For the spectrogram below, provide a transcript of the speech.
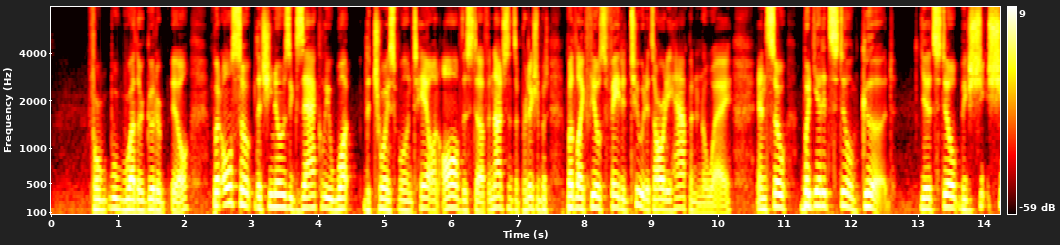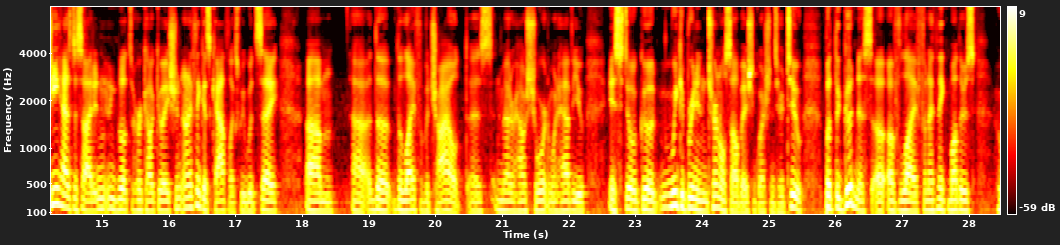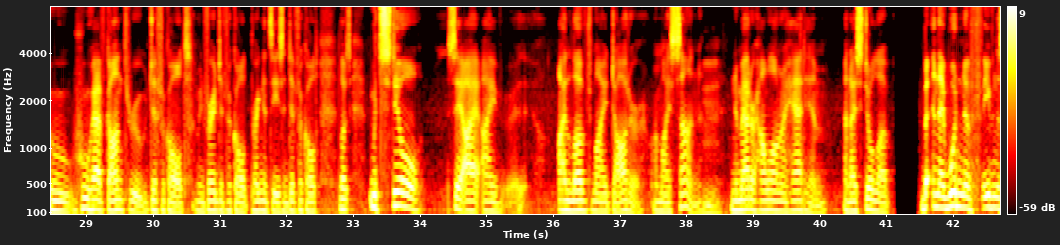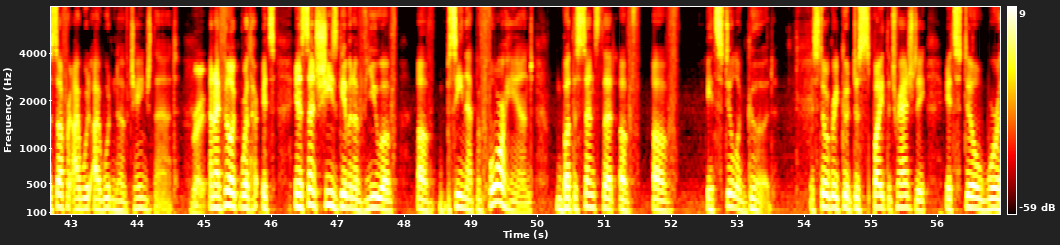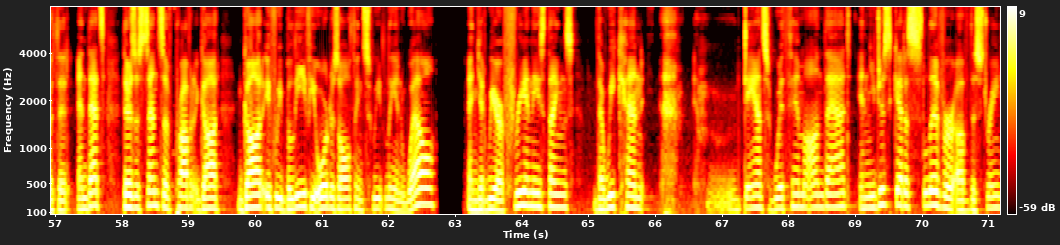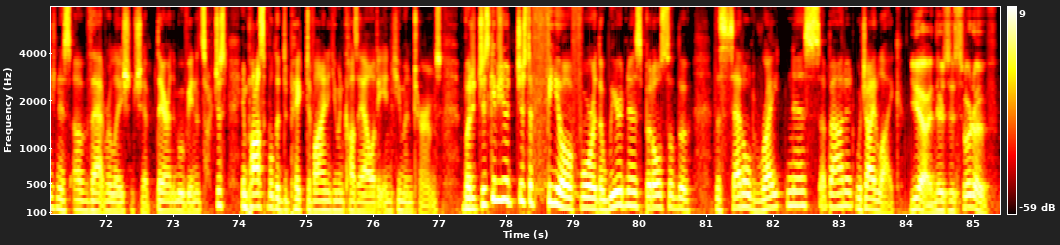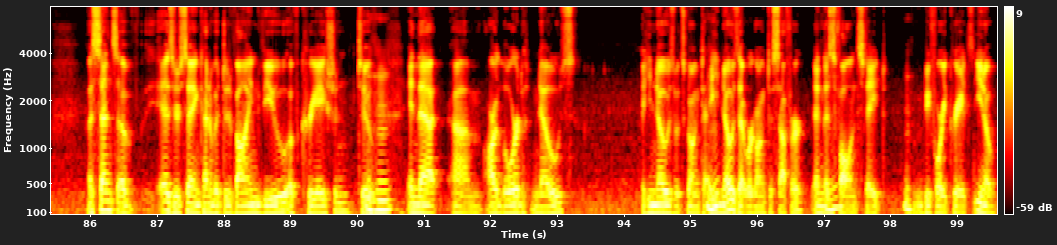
for whether good or ill, but also that she knows exactly what the choice will entail and all of this stuff, and not just as a prediction, but but like feels fated to it. It's already happened in a way, and so but yet it's still good. Yet it's still because she she has decided, and built her calculation, and I think as Catholics we would say. Um, uh, the the life of a child, as no matter how short and what have you, is still good. We could bring in internal salvation questions here too, but the goodness of, of life, and I think mothers who who have gone through difficult, I mean, very difficult pregnancies and difficult lives, would still say, I I I loved my daughter or my son, Hmm. no matter how long I had him, and I still love. But and I wouldn't have even the suffering. I would I wouldn't have changed that. right And I feel like with her, it's in a sense she's given a view of of seeing that beforehand, but the sense that of of it's still a good. It's still a great good despite the tragedy. It's still worth it. And that's there's a sense of provident God. God, if we believe he orders all things sweetly and well, and yet we are free in these things, that we can dance with him on that, and you just get a sliver of the strangeness of that relationship there in the movie. And it's just impossible to depict divine and human causality in human terms, but it just gives you just a feel for the weirdness, but also the the settled rightness about it, which I like. Yeah, and there's this sort of a sense of, as you're saying, kind of a divine view of creation too, Mm-hmm. in that um, our Lord knows. He knows what's going to. He Mm-hmm. knows that we're going to suffer in this fallen state Mm-hmm. before he creates. You know,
